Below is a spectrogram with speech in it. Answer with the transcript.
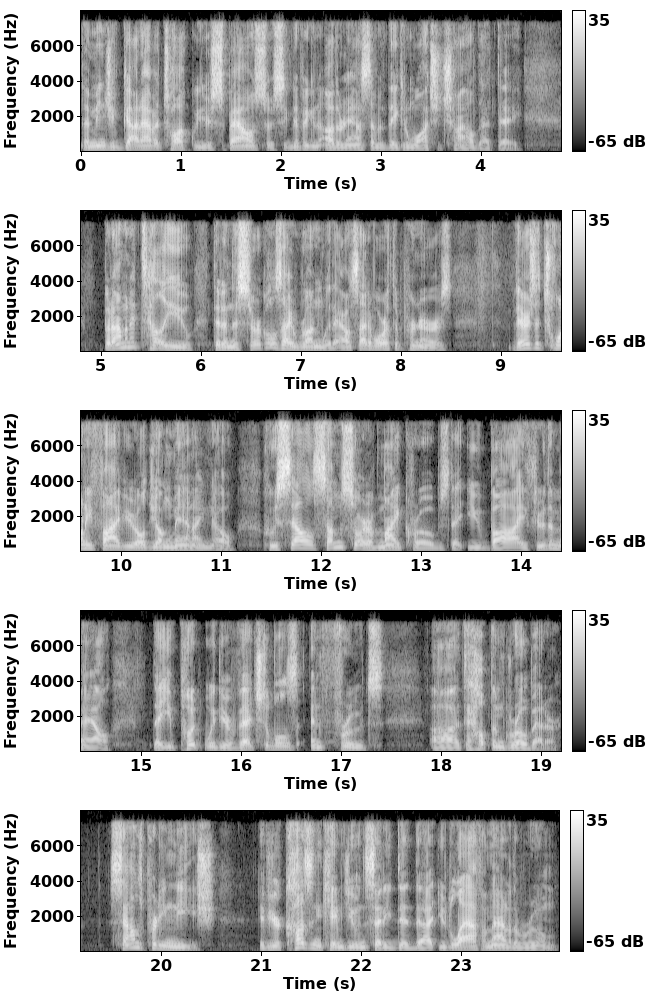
that means you've got to have a talk with your spouse or significant other and ask them if they can watch a child that day. But I'm going to tell you that in the circles I run with outside of orthopreneurs, there's a 25 year old young man I know who sells some sort of microbes that you buy through the mail that you put with your vegetables and fruits uh, to help them grow better. Sounds pretty niche. If your cousin came to you and said he did that, you'd laugh him out of the room.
